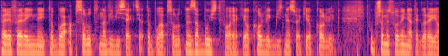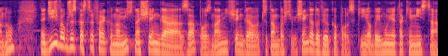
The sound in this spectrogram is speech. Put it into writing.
peryferyjnej to była absolutna wiwisekcja, to było absolutne zabójstwo jakiegokolwiek biznesu, jakiegokolwiek uprzemysłowienia tego rejonu. Dziś Wałbrzyska Strefa Ekonomiczna sięga za Poznań, sięga, czy tam właściwie sięga do Wielkopolski, obejmuje takie miejsca,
